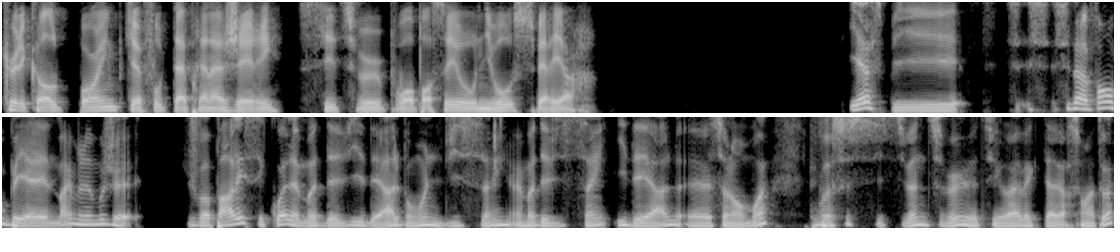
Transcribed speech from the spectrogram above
critical point qu'il faut que tu apprennes à gérer si tu veux pouvoir passer au niveau supérieur. Yes, puis si, dans le fond y aller de même, là, moi je, je vais parler c'est quoi le mode de vie idéal? Pour moi, une vie saine, un mode de vie sain idéal, euh, selon moi. Puis pour ça, si Steven, tu veux, tu iras avec ta version à toi.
